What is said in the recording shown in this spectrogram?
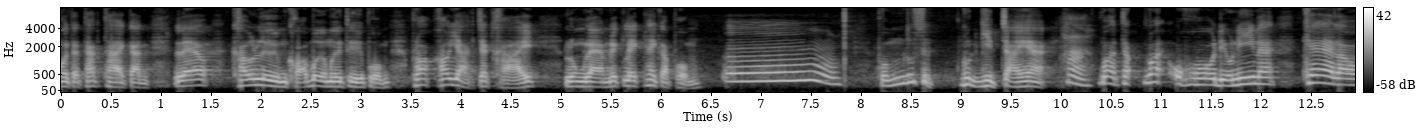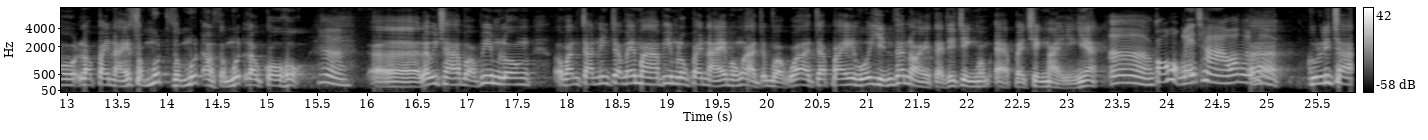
มัวแต่ทักทายกัน แล้วเขาลืมขอเบอร์มือถือผม เพราะเขาอยากจะขายโรงแรมเล็ก ๆ ให้กับผม อืม ผมรู้สึก หงุดหงิดใจอะค่ะว่าถ้าว่าโอ้โหเดี๋ยวนี้นะแค่เราเราไปไหนสมมุติสมมุติเอาสมมุติเราโกหกค่ะเอ่อแล้ววิชาบอกพี่มลงวันจันทร์นี้จะไม่มาพี่มลงไปไหน ผมอาจจะบอกว่าจะไปหัวหินซะหน่อยแต่ที่จริงผมแอบไปเชียงใหม่อย่างเงี้ยอ่าโกหกลิชาว่างั้นอ่าเถอะคุณลิชา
